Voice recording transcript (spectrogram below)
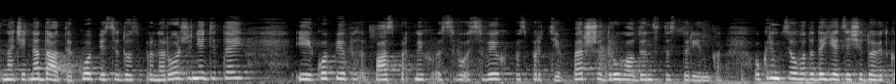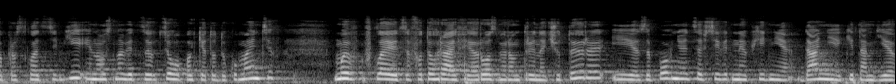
значить, надати копії свідоцтв про народження дітей і копії паспортних своїх паспортів. Перша, друга, одинадцята сторінка. Окрім цього, додається ще довідка про склад сім'ї, і на основі цього пакету документів ми вклеюється фотографія розміром 3 на 4 і заповнюються всі необхідні дані, які там є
